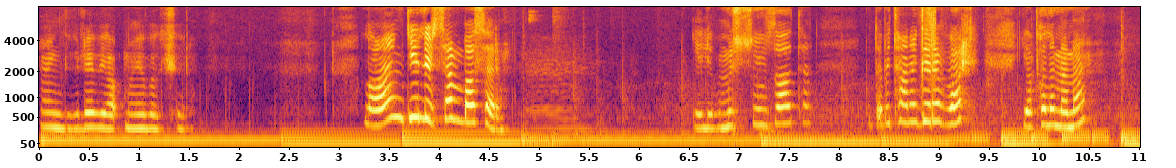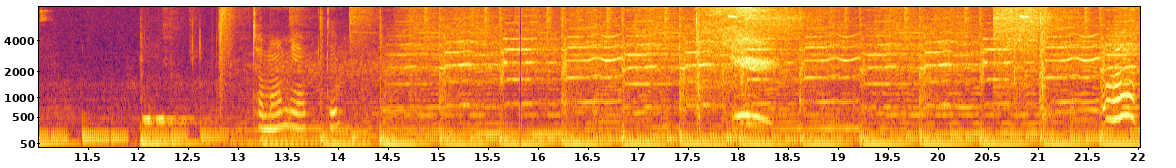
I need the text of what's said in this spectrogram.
Ben görev yapmaya bakıyorum. Lan gelirsen basarım. Geliyormuşsun zaten. Burada bir tane görev var. Yapalım hemen. Tamam yaptım. Ah,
